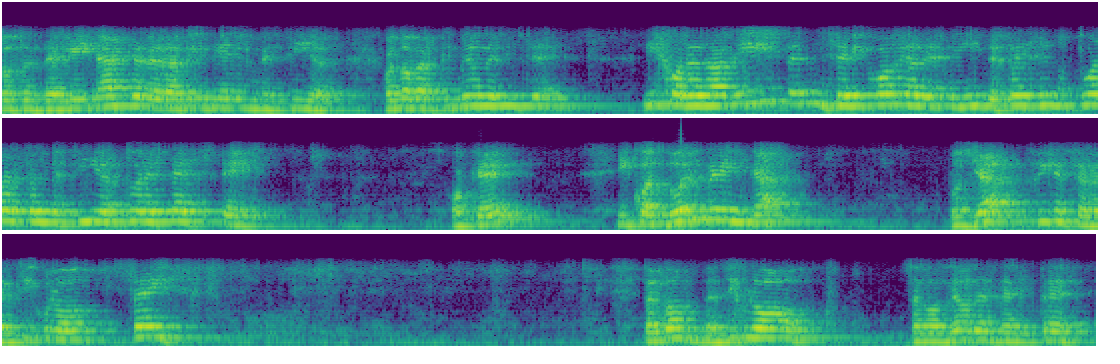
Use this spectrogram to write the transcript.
Entonces, del linaje de David viene el Mesías. Cuando Bartimeo le dice, Hijo de David, ten misericordia de mí, le está diciendo, tú eres el Mesías, tú eres este. ¿Ok? Y cuando Él venga, pues ya, fíjense, versículo 6. Perdón, versículo, se los leo desde el 3.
